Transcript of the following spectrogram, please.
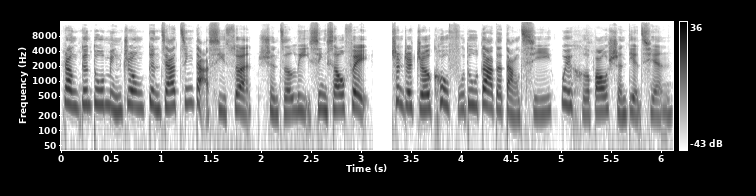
让更多民众更加精打细算，选择理性消费，趁着折扣幅度大的档期为荷包省点钱。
